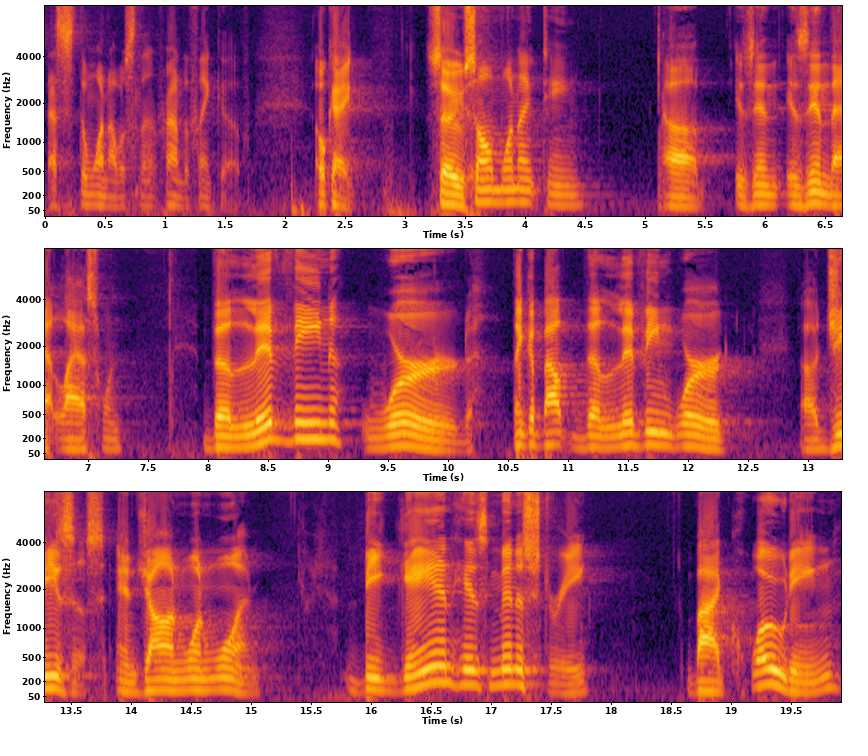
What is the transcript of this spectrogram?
that's the one I was th- trying to think of. Okay, so Psalm 119 uh, is, in, is in that last one. The living word. Think about the living word, uh, Jesus in John 1 1. Began his ministry by quoting,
